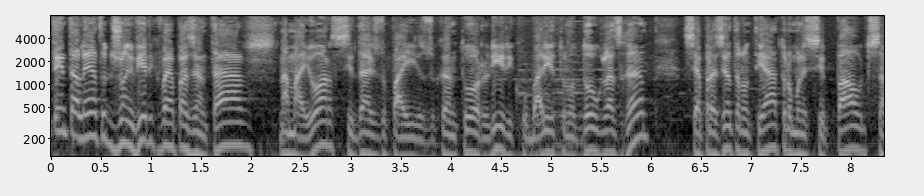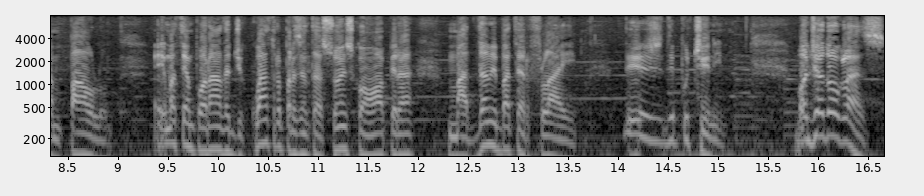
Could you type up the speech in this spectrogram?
E tem talento de Joinville que vai apresentar na maior cidade do país. O cantor lírico barítono Douglas Ram se apresenta no Teatro Municipal de São Paulo em uma temporada de quatro apresentações com a ópera Madame Butterfly de, de Puccini. Bom dia, Douglas.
